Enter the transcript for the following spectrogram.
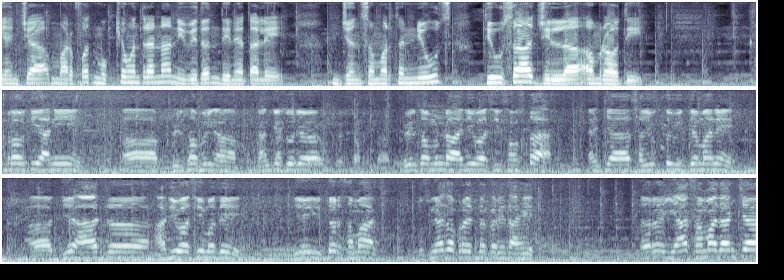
यांच्या मार्फत मुख्यमंत्र्यांना निवेदन देण्यात आले. जनसमर्थन न्यूज तिवसा जिल्हा अमरावती. अमरावती आणि बिरसा क्रांतीसूर्य बिरसा मुंडा आदिवासी संस्था यांच्या संयुक्त विद्यमाने जे आज आदिवासीमध्ये जे इतर समाज घुसण्याचा प्रयत्न करीत आहेत. तर या समाजांच्या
